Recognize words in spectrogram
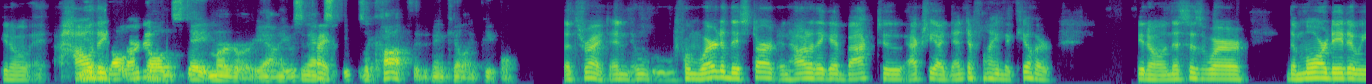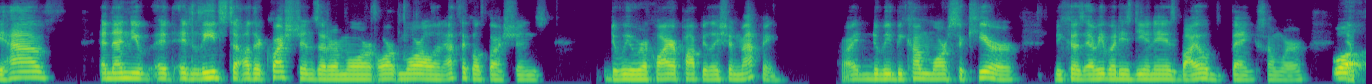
you know how Yeah, they the Golden, started Golden State murderer. Yeah, he was an ex. Right. He was a cop that had been killing people. That's right. And from where did they start and how do they get back to actually identifying the killer? You know, and this is where the more data we have, and then you it, it leads to other questions that are more or moral and ethical questions. Do we require population mapping? Right? Do we become more secure because everybody's DNA is biobank somewhere? Well,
